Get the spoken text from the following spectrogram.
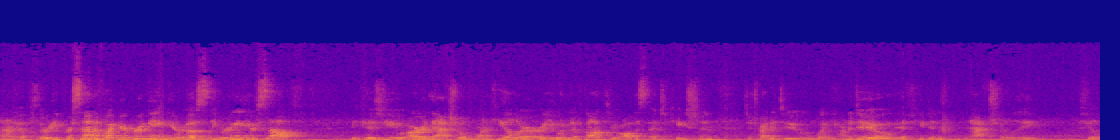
I don't know, 30% of what you're bringing. You're mostly bringing yourself because you are a natural born healer or you wouldn't have gone through all this education to try to do what you want to do if you didn't naturally feel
